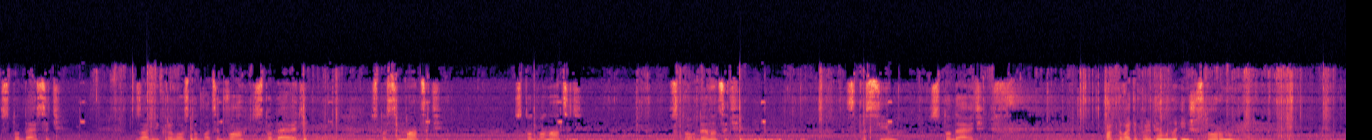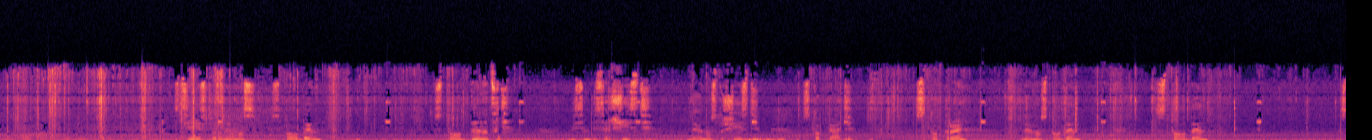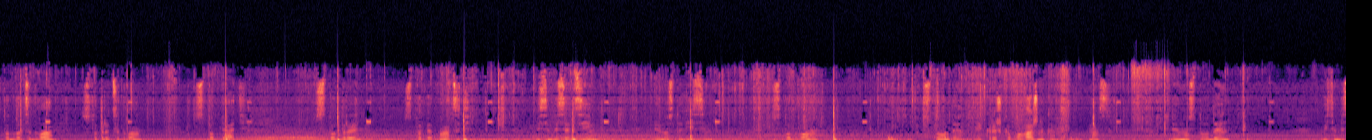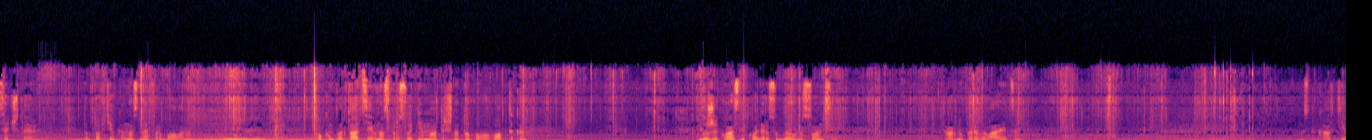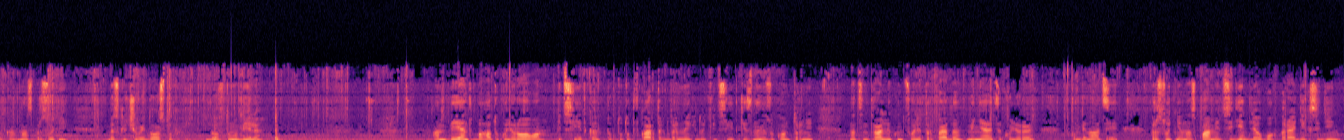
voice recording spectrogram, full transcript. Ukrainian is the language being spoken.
110, заднє крило 122, 109, 117, 112, 111, 107, 109. Так, давайте перейдемо на іншу сторону. З цієї сторони у нас 101, 111, 86, 96, 105, 103, 91, 101. 122, 132, 105, 103, 115, 87, 98, 102, 101. І кришка багажника у нас 91, 84. Тобто автівка у нас не фарбована. По комплектації у нас присутня матрична топова оптика. Дуже класний колір, особливо на сонці. Гарно переливається. Ось така автівка. У нас присутній безключовий доступ до автомобіля. Амбієнт багатокольорова підсвітка, тобто тут в картах дверних йдуть підсвітки, знизу контурні, на центральній консолі торпеда, міняються кольори в комбінації. Присутні у нас пам'ять сидінь для обох передніх сидінь.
